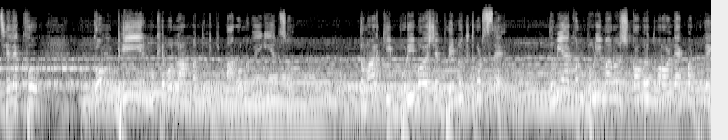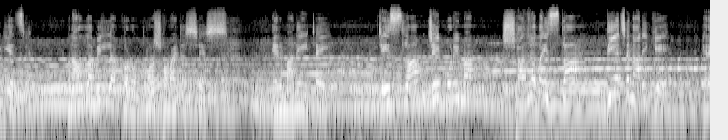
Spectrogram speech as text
ছেলে খুব গম্ভীর মুখে বলল, আম্মা, তুমি কি পাগল হয়ে গিয়েছো? তোমার কি বুড়ি বয়সে ভ্রীমতি ধরছে? তুমি এখন বুড়ি মানুষ, কবরে তোমার অলরেডি একবার ঢুকে গিয়েছে। মানে আল্লাহ বিল্লাহ করো, তোমার সময়টা শেষ। এর মানে এটাই যে ইসলাম যে পরিমাণ স্বাধীনতা ইসলাম দিয়েছে নারীকে, এর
